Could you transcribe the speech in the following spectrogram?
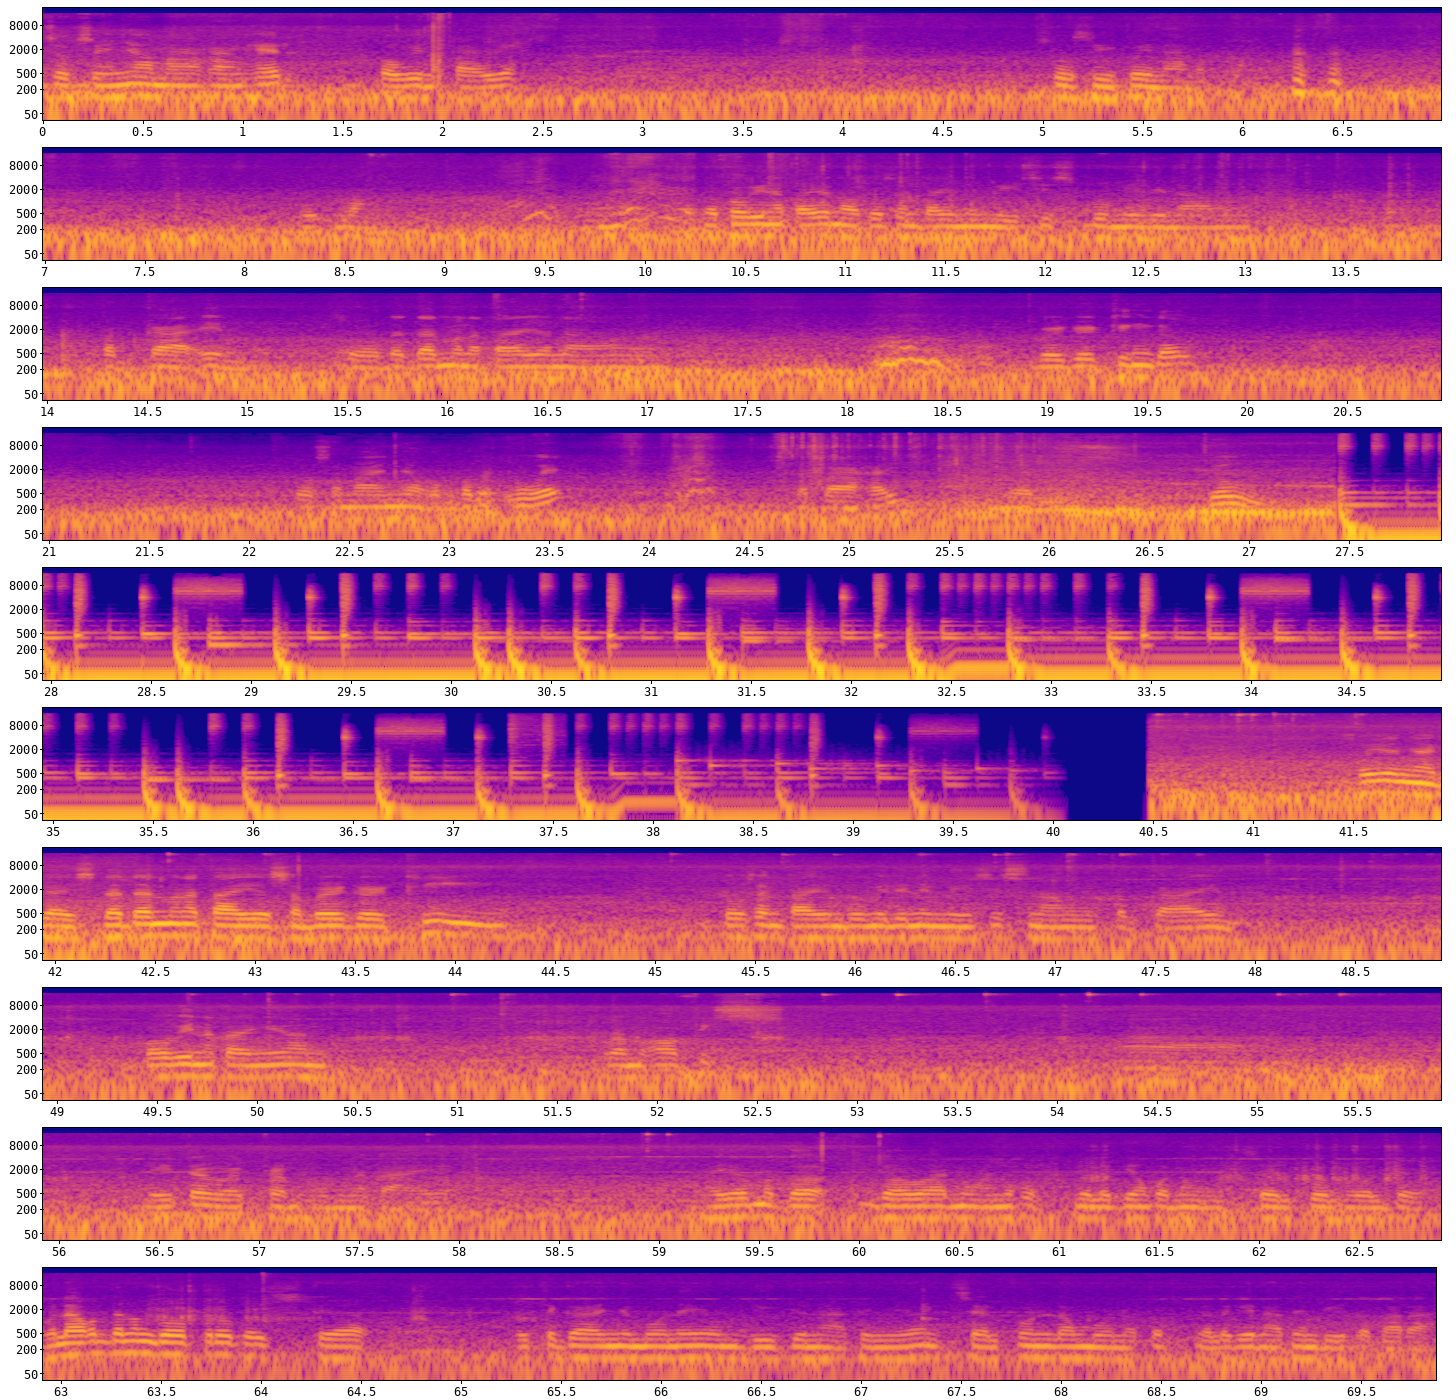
What's up sa inyo mga kanghel? Pauwi na tayo. Susi ko inanap ko. Wait lang. Napauwi na tayo. Nautosan tayo ni Mrs. Bumili ng pagkain. So dadaan muna tayo ng Burger King daw. So samahan niyo ako pag uwi sa bahay. Let's go! So yun nga guys, dadaan muna tayo sa Burger King. Tusan tayong bumili ni Mrs. ng pagkain. Pauwi na tayo ngayon from office. Ah, later work from home na tayo. Ayaw maggawa nung ano ko, lalagyan ko ng cellphone holder. Wala akong dalang GoPro guys, kaya itagaan nyo muna yung video natin ngayon. Cellphone lang muna to. Lalagyan natin dito para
